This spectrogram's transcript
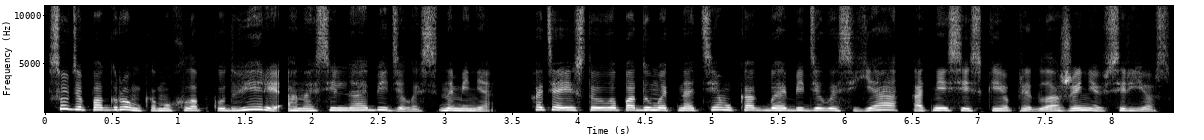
Судя по громкому хлопку двери, она сильно обиделась на меня, хотя ей стоило подумать над тем, как бы обиделась я, отнесись к ее предложению всерьез.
